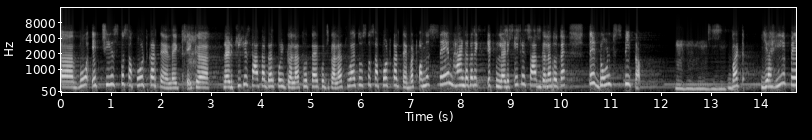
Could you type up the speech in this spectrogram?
uh, वो एक चीज़ को सपोर्ट करते हैं। लाइक like, एक uh, लड़की के साथ अगर कोई गलत होता है कुछ गलत हुआ है तो उसको सपोर्ट करते हैं। But on the same hand अगर एक, एक लड़के के साथ गलत होता है they don't speak up but यहीं पे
